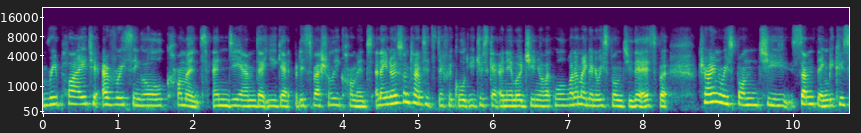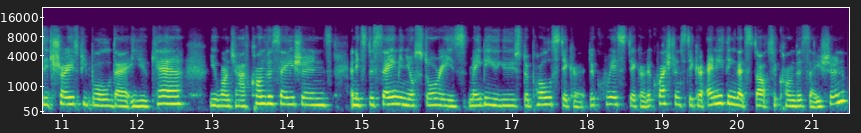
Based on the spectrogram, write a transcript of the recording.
reply to every single comment and DM that you get, but especially comments. And I know sometimes it's difficult. You just get an emoji and you're like, well, what am I going to respond to this? But try and respond to something because it shows people that you care, you want to have conversations. And it's the same in your stories. Maybe you use the poll sticker, the quiz sticker, the question sticker, anything that starts a conversation.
